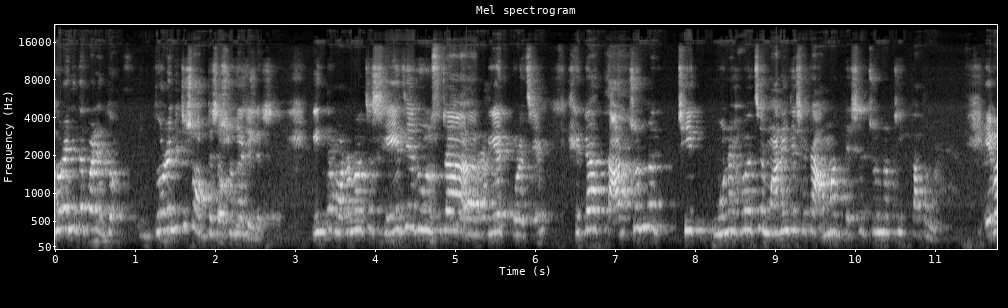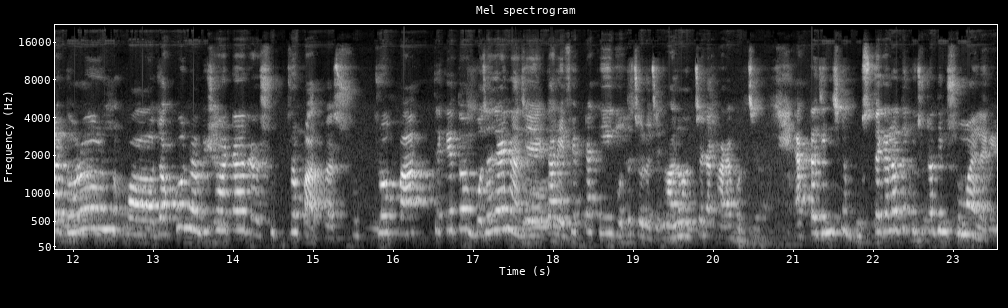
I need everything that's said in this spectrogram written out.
ধরে নিতে পারে ধরে নিচ্ছি সব দেশের সঙ্গে রিলেটেড কিন্তু ঘটনা হচ্ছে সে যে রুলসটা ক্রিয়েট করেছে সেটা তার জন্য ঠিক মনে হয়েছে মানে যে সেটা আমার দেশের জন্য ঠিক তা তো না এবার ধরুন যখন বিষয়টার সূত্রপাত, বা সূত্রপাত থেকে তো বোঝা যায় না যে তার এফেক্টটা কি, হতে চলেছে, ভালো হচ্ছে না খারাপ হচ্ছে। একটা জিনিসকে বুঝতে গেলেও তো কিছুটা দিন সময় লাগে।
